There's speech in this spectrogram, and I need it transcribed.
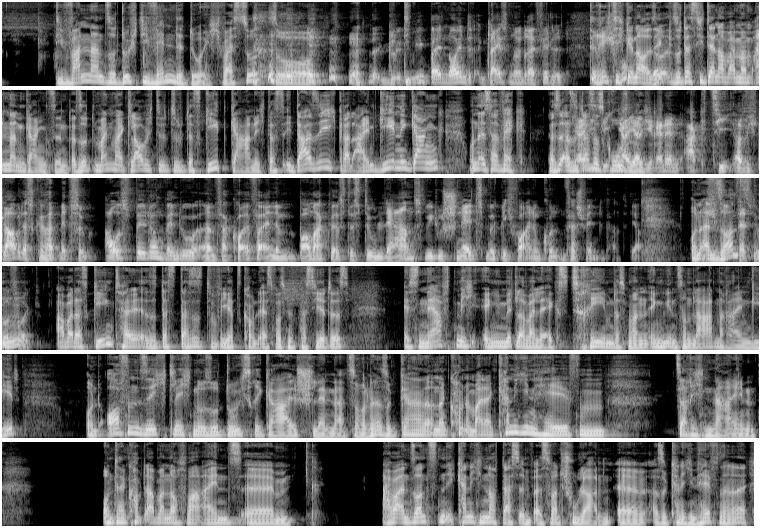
die wandern so durch die Wände durch, weißt du? So wie bei neun, Gleis 9 3 Viertel. Richtig, Schwupp, genau, so, so, dass sie dann auf einmal im anderen Gang sind. Also manchmal glaube ich, das geht gar nicht. Das, da sehe ich gerade einen, geh in den Gang und dann ist er weg. Das, also ja, das die, ist gruselig. Ja, ja, die rennen aktiv. Also ich glaube, das gehört mit zur Ausbildung, wenn du ähm, Verkäufer in einem Baumarkt wirst, dass du lernst, wie du schnellstmöglich vor einem Kunden verschwinden kannst. Ja. Und ansonsten, aber das Gegenteil, also das, das ist, jetzt kommt erst, was mir passiert ist. Es nervt mich irgendwie mittlerweile extrem, dass man irgendwie in so einen Laden reingeht und offensichtlich nur so durchs Regal schlendert, so, ne? So, und dann kommt immer einer, kann ich Ihnen helfen? Sag ich nein. Und dann kommt aber noch mal eins, ähm, aber ansonsten kann ich Ihnen noch das. Es war ein Schuhladen. Äh, also kann ich Ihnen helfen? Nein,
